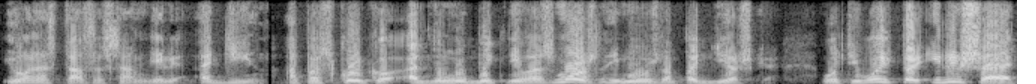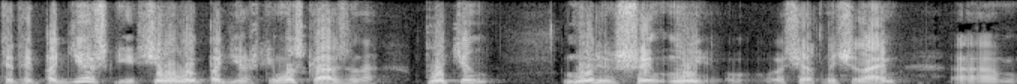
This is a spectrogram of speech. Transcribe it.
И он остался, в самом деле, один. А поскольку одному быть невозможно, ему нужна поддержка, вот его и лишает этой поддержки, силовой поддержки. Ему сказано, Путин – мы лишим, мы сейчас начинаем, э,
